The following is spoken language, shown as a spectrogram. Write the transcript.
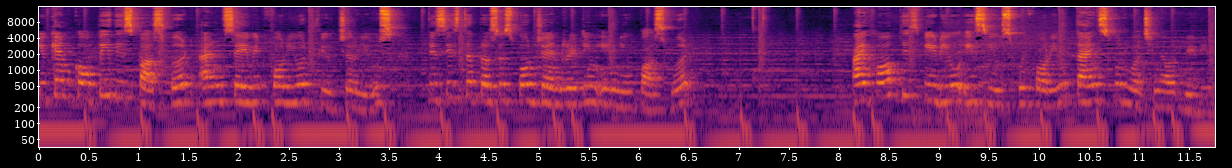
You can copy this password and save it for your future use. This is the process for generating a new password. I hope this video is useful for you. Thanks for watching our video.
